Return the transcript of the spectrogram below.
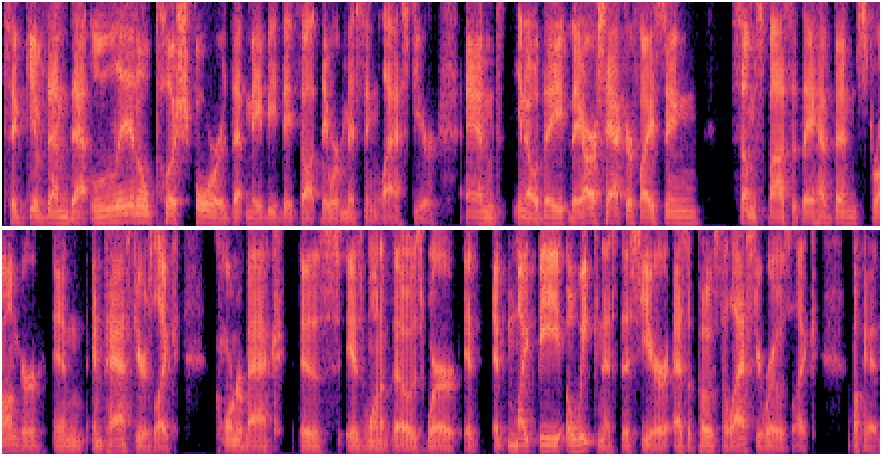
to give them that little push forward that maybe they thought they were missing last year and you know they they are sacrificing some spots that they have been stronger in in past years like cornerback is is one of those where it it might be a weakness this year as opposed to last year where it was like, okay,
